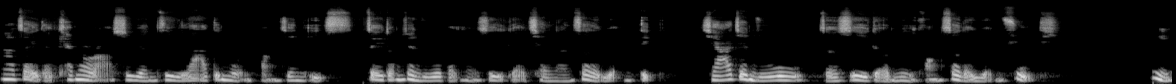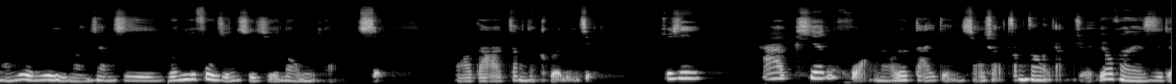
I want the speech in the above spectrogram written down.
那这里的 Camera 是源自于拉丁文“房间”的意思。这一栋建筑物本身是一个浅蓝色的圆顶，其他建筑物则是一个米黄色的圆柱体。米黄色圆柱体蛮像是文艺复兴时期的那种米黄色，然后大家这样讲可不可以理解？就是它偏黄，然后又带一点小小脏脏的感觉，也有可能也是一个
